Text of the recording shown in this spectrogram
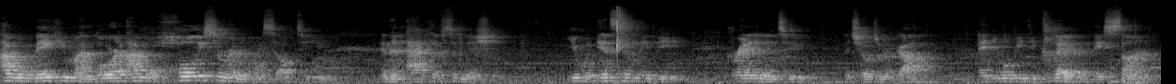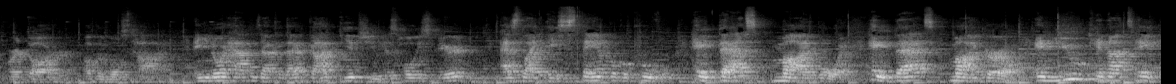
I will make you my Lord, I will wholly surrender myself to you in an act of submission, you will instantly be granted into the children of God and you will be declared a son or a daughter of the Most High. And you know what happens after that? God gives you His Holy Spirit as like a stamp of approval. Hey, that's my boy. Hey, that's my girl. And you cannot take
